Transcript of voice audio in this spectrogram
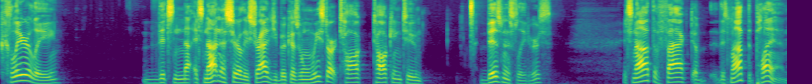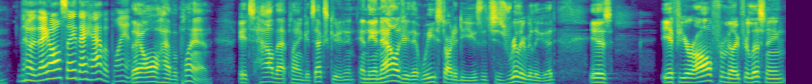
Clearly, it's not it's not necessarily strategy because when we start talk talking to business leaders it's not the fact of it's not the plan No, they all say they have a plan. they all have a plan it's how that plan gets executed and, and the analogy that we've started to use which is really really good is if you're all familiar if you're listening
